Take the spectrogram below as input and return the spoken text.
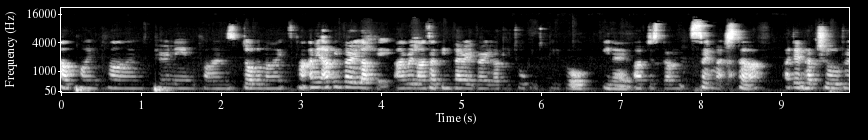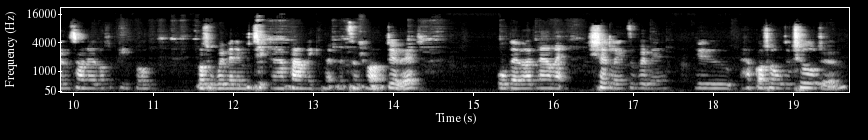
alpine climbs, Pyrenean climbs, Dolomites. Climbs. I mean, I've been very lucky. I realise I've been very, very lucky talking to people. You know, I've just done so much stuff. I don't have children, so I know a lot of people, a lot of women in particular, have family commitments and can't do it. Although I've now met shed loads of women who have got older children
